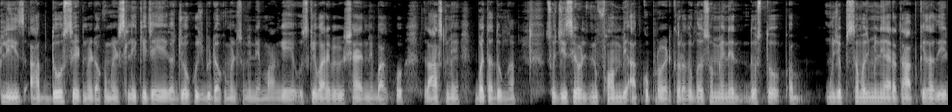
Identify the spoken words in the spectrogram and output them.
प्लीज़ आप दो सेट में डॉक्यूमेंट्स लेके जाइएगा, जो कुछ भी डॉक्यूमेंट्स उन्होंने मांगे हैं, उसके बारे में भी शायद मैं आपको लास्ट में बता दूँगा। सो जी फॉर्म भी आपको प्रोवाइड करा दूँगा। सो मैंने दोस्तों, अब मुझे समझ में नहीं आ रहा था आपके साथ ये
